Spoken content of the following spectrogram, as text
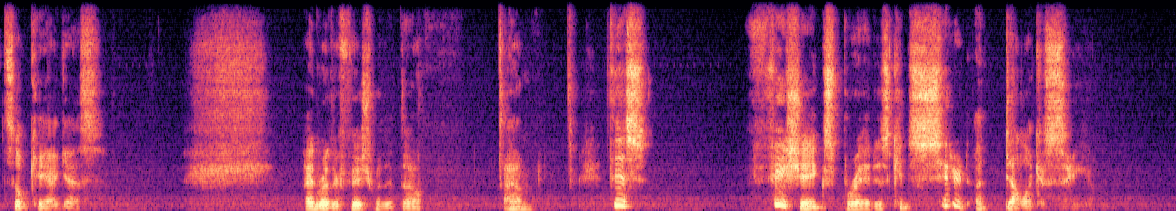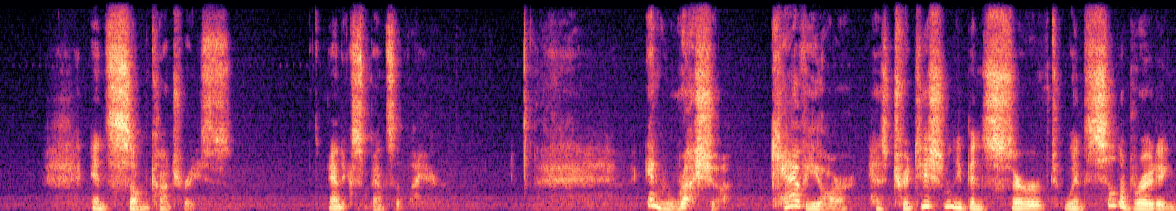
It's okay, I guess. I'd rather fish with it, though. Um, this fish egg spread is considered a delicacy in some countries and expensive, I. In Russia, caviar has traditionally been served when celebrating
